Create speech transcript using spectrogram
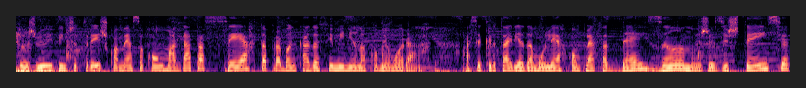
2023 começa com uma data certa para a bancada feminina comemorar. A Secretaria da Mulher completa 10 anos de existência,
